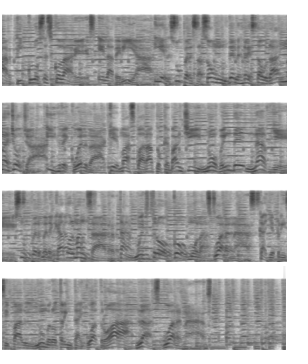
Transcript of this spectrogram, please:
artículos escolares, heladería y el super sazón del restaurante Mayoya. Y recuerda que más barato que Banchi no vende nadie. Supermercado Almanzar, tan nuestro como las Guaranas. Calle principal número 34A, Las Guaranas. podcast.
